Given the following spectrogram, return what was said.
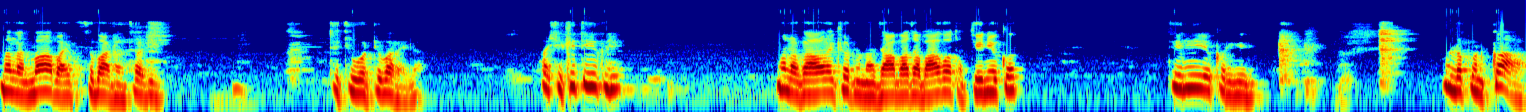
म्हणला मा बायकोचं भांडण त्याची वट्टी भरायला अशी किती इकली मला गावाला खेळून ना जाबाचा भाग होता तीन एकर तिन्ही एकर गेली. म्हणलं पण का?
